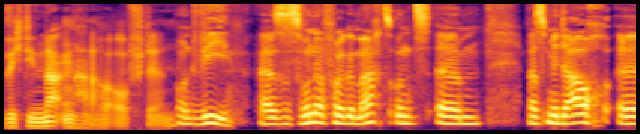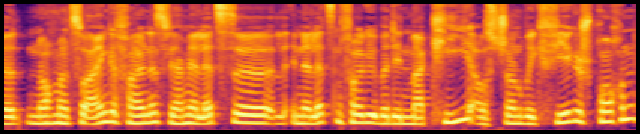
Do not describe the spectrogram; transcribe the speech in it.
sich die Nackenhaare aufstellen. Und wie? Also es ist wundervoll gemacht. Und ähm, was mir da auch äh, nochmal zu eingefallen ist, wir haben ja letzte, in der letzten Folge über den Marquis aus John Wick 4 gesprochen,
